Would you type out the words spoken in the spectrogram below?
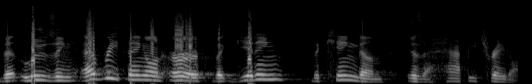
that losing everything on earth but getting the kingdom is a happy trade off.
